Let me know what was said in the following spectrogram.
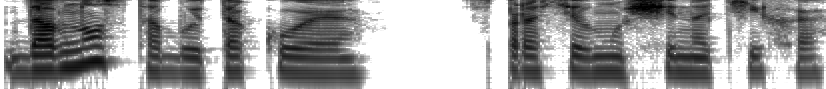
«Давно с тобой такое?» — спросил мужчина тихо.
